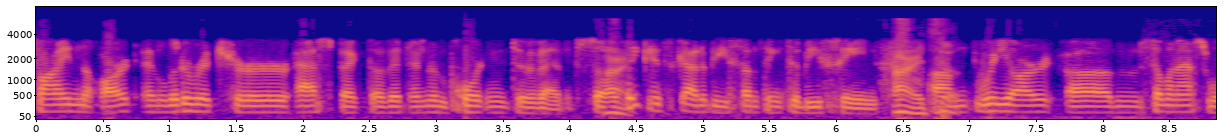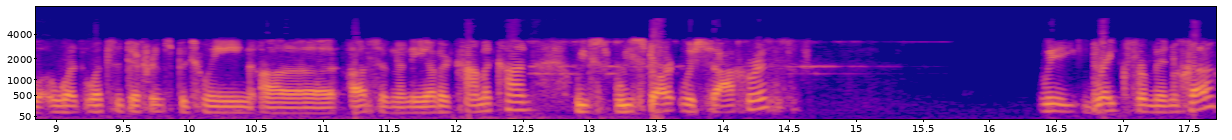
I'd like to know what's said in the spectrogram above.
find the art and literature aspect of it an important event. So All I think it's got to be something to be seen. All right. So Um, we are. Um, someone asked what, what what's the difference between uh, us and any other Comic Con. We we start with Shacharis. We break for mincha,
